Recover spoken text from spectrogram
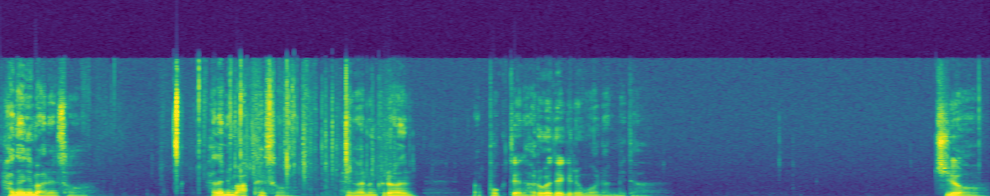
하나님 안에서 하나님 앞에서 행하는 그러한 복된 하루가 되기를 원합니다. 주여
